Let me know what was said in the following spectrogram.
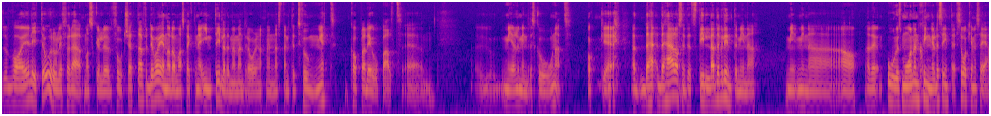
Då var jag lite orolig för det här att man skulle fortsätta, för det var en av de aspekterna jag inte gillade med Mandalorian, att man nästan lite tvunget kopplade ihop allt. Eh, mer eller mindre skohornat. Och eh, det, här, det här avsnittet stillade väl inte mina mina, ja, eller orosmolnen skingrade sig inte, så kan vi säga.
